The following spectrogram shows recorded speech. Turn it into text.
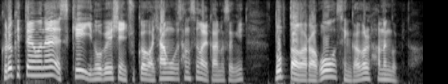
그렇기 때문에 SK 이노베이션 주가가 향후 상승할 가능성이 높다라고 생각을 하는 겁니다.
